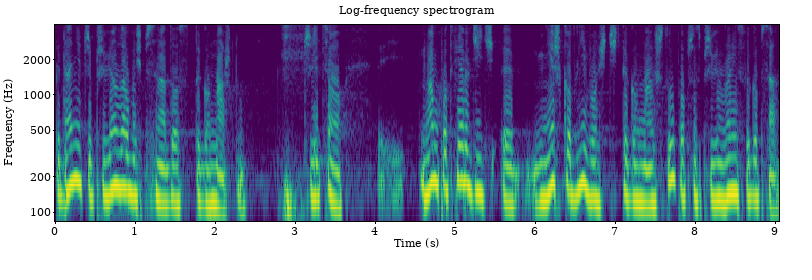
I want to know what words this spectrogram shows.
Pytanie, czy przywiązałbyś psa do tego masztu? Czyli co? Mam potwierdzić y, nieszkodliwość tego masztu poprzez przywiązanie swojego psa.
